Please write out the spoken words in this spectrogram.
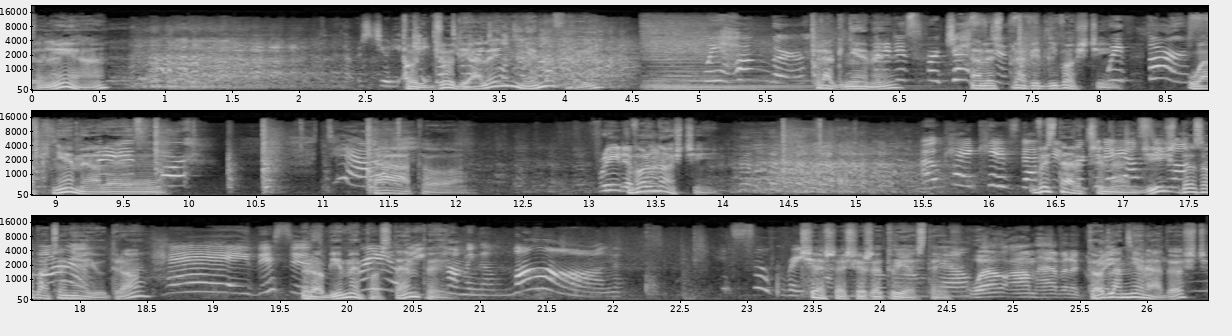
To nie ja. To Judy, ale nie mów jej. Pragniemy, ale sprawiedliwości. Łakniemy, ale... Tato. Wolności. Wystarczy na dziś. Do zobaczenia jutro. Robimy postępy. Cieszę się, że tu jesteś. To dla mnie radość.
